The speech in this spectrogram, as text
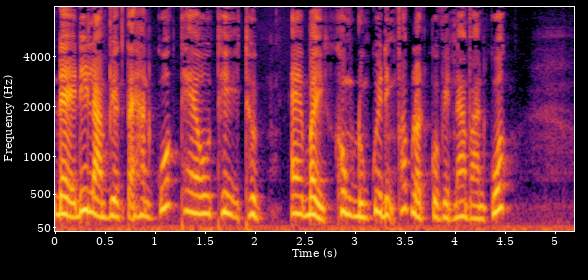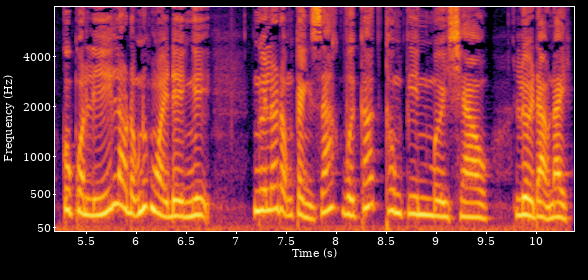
để đi làm việc tại Hàn Quốc theo thị thực E7 không đúng quy định pháp luật của Việt Nam và Hàn Quốc. Cục Quản lý Lao động nước ngoài đề nghị người lao động cảnh giác với các thông tin mời chào, lừa đảo này,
